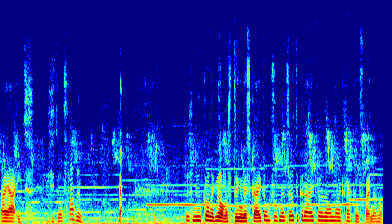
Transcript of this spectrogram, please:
Nou ja, iets. Je ziet wel schaduw. Ja. Dus nu kan ik wel naar springles kijken. Want ik zat net zo te knijpen, dan uh, krijg ik hoofdpijn ervan.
